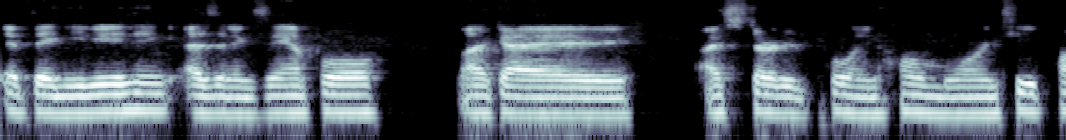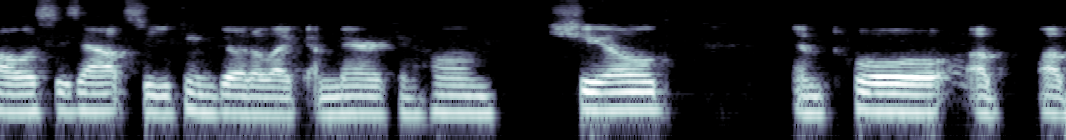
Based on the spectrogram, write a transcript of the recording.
if they need anything. As an example, like I, I started pulling home warranty policies out, so you can go to like American Home Shield and pull a, a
